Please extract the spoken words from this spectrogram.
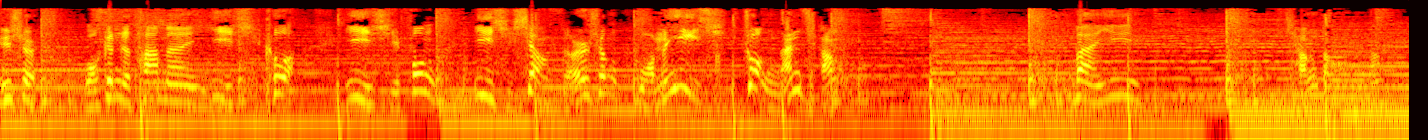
于是我跟着他们一起磕，一起疯，一起向死而生，我们一起撞南墙。万一墙倒了呢？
